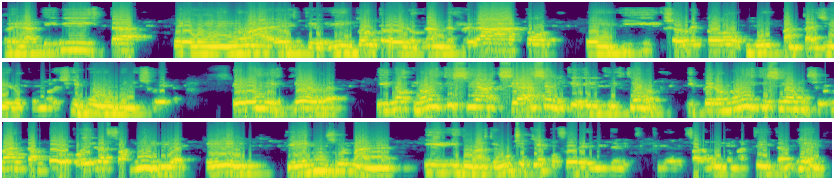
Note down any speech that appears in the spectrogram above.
relativista, eh, no este, en contra de los grandes relatos, y sobre todo muy pantallero, como decimos en Venezuela. Él es de izquierda y no, no es que sea, se hace el, el cristiano, y, pero no es que sea musulmán tampoco, es la familia que él, que es musulmana y, durante mucho tiempo fue del, del, faraón Martín también.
